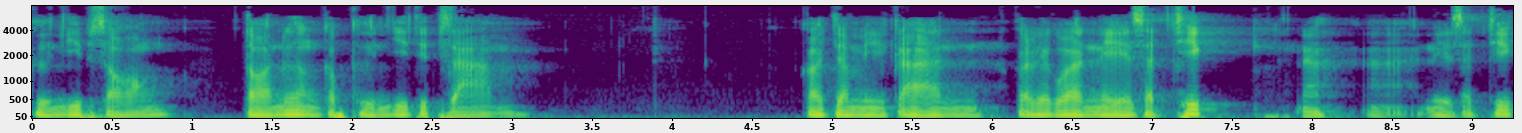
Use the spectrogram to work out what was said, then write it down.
คืนยีบสองต่อเนื่องกับคืนยี่สิบสามก็จะมีการก็เรียกว่าเนสัตชิกนะเนสัตชิก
